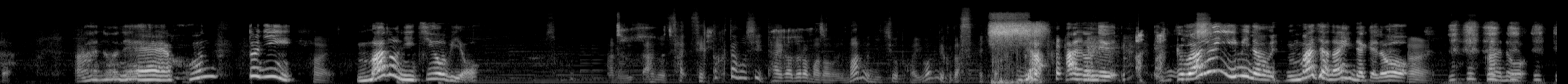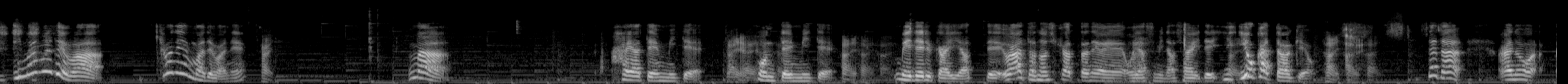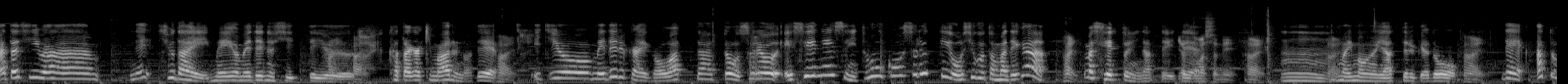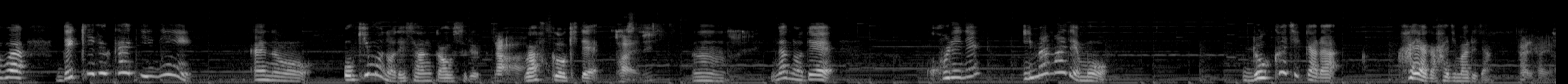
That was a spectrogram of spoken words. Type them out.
あのね、本当に、たはい。魔の日曜日よ。あのあのさせっかく楽しい大河ドラマなのに魔の日曜とか言わんでくださいいや、あのね、悪い意味の魔じゃないんだけど、よ、はい、あの、今までは、去年まではね、はい。まあ、早店見て、本店見て、はいはいはい。めでる会やって、うわ、楽しかったね、おやすみなさいで、いはい。よかったわけよ。はいはいはい。ただ、あの、私は、ね、初代名誉めで主っていうはい肩書きもあるので、はい。一応、めでる会が終わった後、それを SNS に投稿するっていうお仕事までが、はい。まあ、セットになっていて。やってま、したね。はい。うん、はい。まあ、今もやってるけど、はい。で、あとは、できる限り、あの、お着物で参加をする。あ和服を着て。うん。なので、これね、今までも、6時から早が始まるじゃん。はいはいはい。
